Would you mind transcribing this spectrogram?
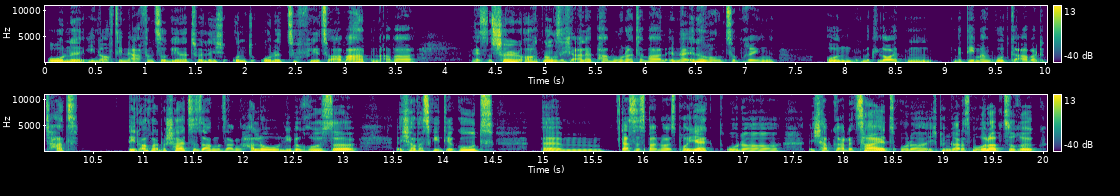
ohne ihnen auf die Nerven zu gehen natürlich und ohne zu viel zu erwarten. Aber es ist schon in Ordnung, sich alle paar Monate mal in Erinnerung zu bringen und mit Leuten, mit denen man gut gearbeitet hat, denen auch mal Bescheid zu sagen und sagen, hallo, liebe Grüße, ich hoffe, es geht dir gut, ähm, das ist mein neues Projekt oder ich habe gerade Zeit oder ich bin gerade aus dem Urlaub zurück.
